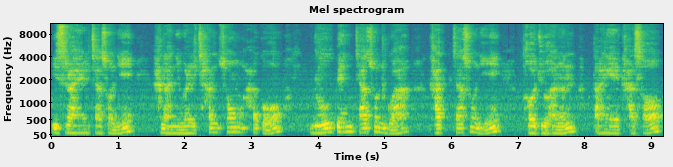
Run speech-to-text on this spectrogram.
이스라엘 자손이 하나님을 찬송하고 루벤 자손과 갓 자손이 거주하는 땅에 가서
